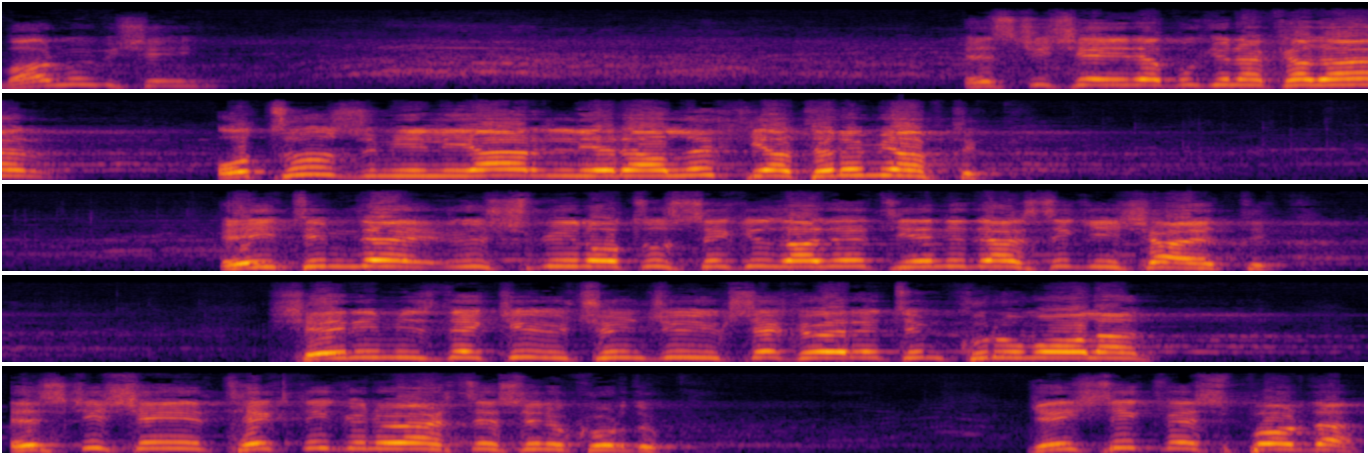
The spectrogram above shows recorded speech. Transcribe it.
Var mı bir şey? Eskişehir'e bugüne kadar 30 milyar liralık yatırım yaptık. Eğitimde 3038 adet yeni derslik inşa ettik. Şehrimizdeki 3. yüksek öğretim kurumu olan Eskişehir Teknik Üniversitesi'ni kurduk. Gençlik ve sporda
